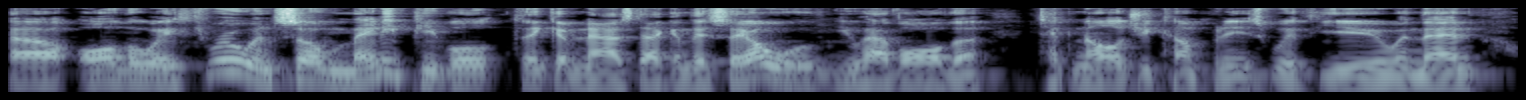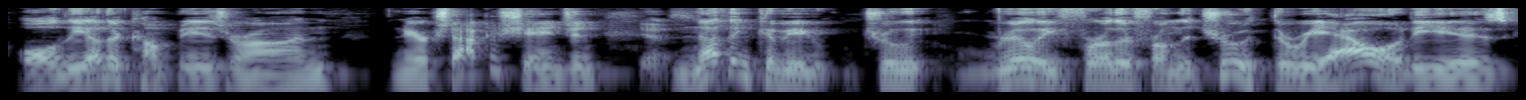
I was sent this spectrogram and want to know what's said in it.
uh, all the way through. And so many people think of NASDAQ and they say, oh, you have all the technology companies with you. And then all the other companies are on New York Stock Exchange. And yes. nothing could be truly, really further from the truth. The reality is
